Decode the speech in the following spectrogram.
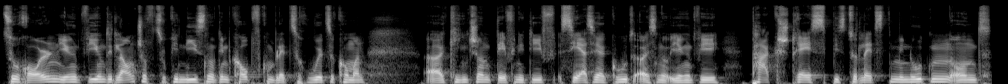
zu rollen irgendwie und die Landschaft zu genießen und im Kopf komplett zur Ruhe zu kommen, äh, klingt schon definitiv sehr, sehr gut als nur irgendwie Packstress bis zur letzten Minuten und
